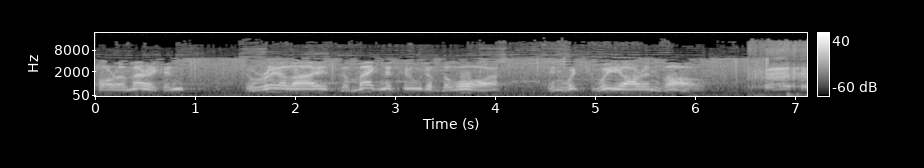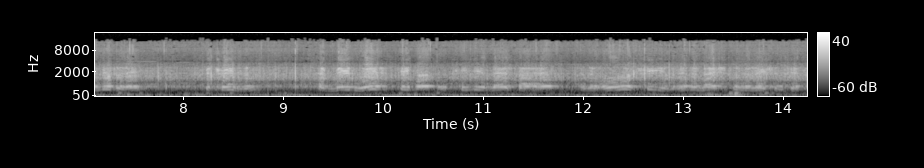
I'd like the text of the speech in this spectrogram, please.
for Americans to realize the magnitude of the war in which we are involved. France and Italy, between them, have made waste people the treaty of Versailles, and the whole field of international relationships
